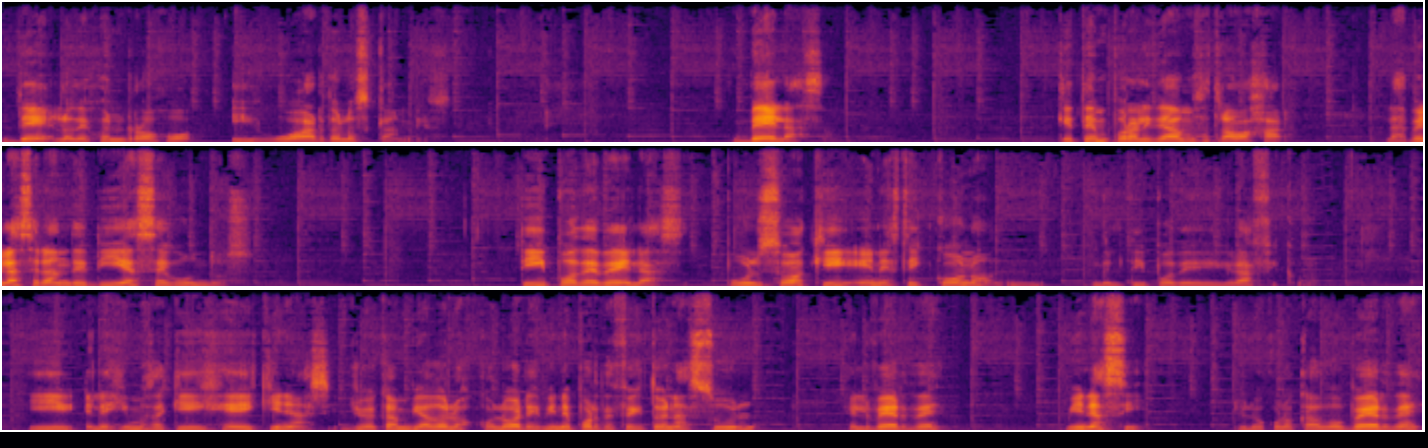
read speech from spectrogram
D lo dejo en rojo y guardo los cambios. Velas. ¿Qué temporalidad vamos a trabajar? Las velas serán de 10 segundos. Tipo de velas. Pulso aquí en este icono del tipo de gráfico. Y elegimos aquí Heikinashi. Yo he cambiado los colores. Viene por defecto en azul. El verde viene así. Yo lo he colocado verde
